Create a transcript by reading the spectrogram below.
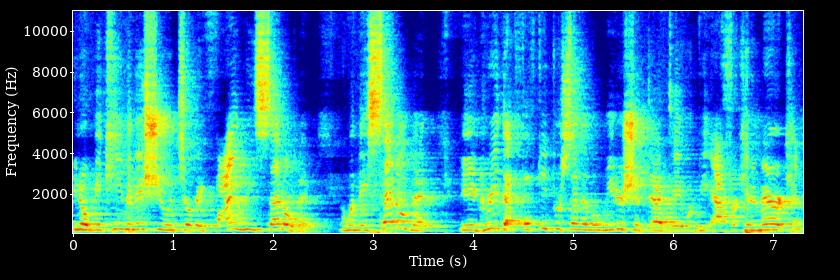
you know became an issue until they finally settled it. And when they settled it they agreed that 50% of the leadership that day would be african american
